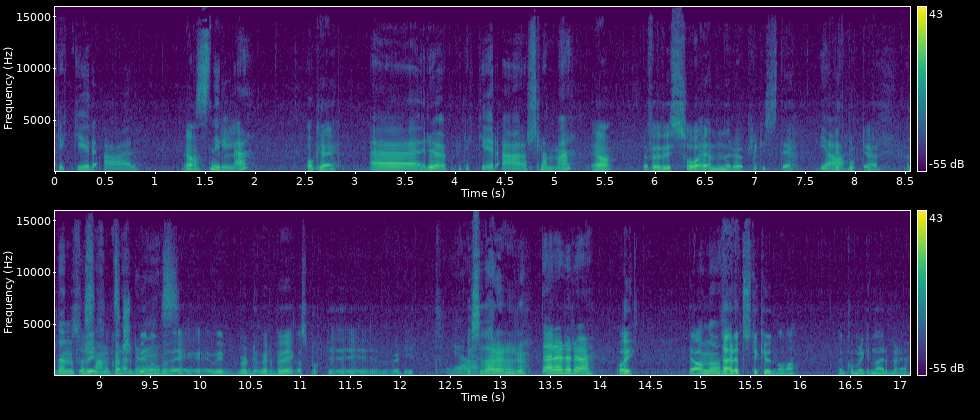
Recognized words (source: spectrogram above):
prikker er Ja. snille. OK. eh, røde prikker er slemme. Ja. Ja, for vi så en rød prikk i sted, Ja, litt borti her. Så vi får kanskje begynne å bevege Vi burde vel bevege oss bortover dit. Ja. Oi, se der er den rød. Der er det rød. Ja, nå- det er et stykke unna, da. Den kommer ikke nærmere.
